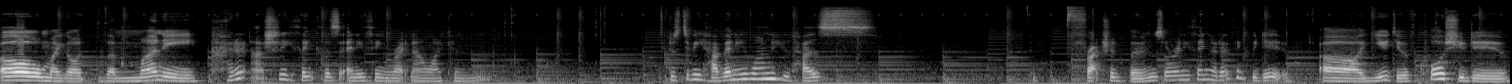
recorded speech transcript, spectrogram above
Oh my god, the money. I don't actually think there's anything right now I can... Just do we have anyone who has fractured bones or anything? I don't think we do. Oh, you do. Of course you do.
